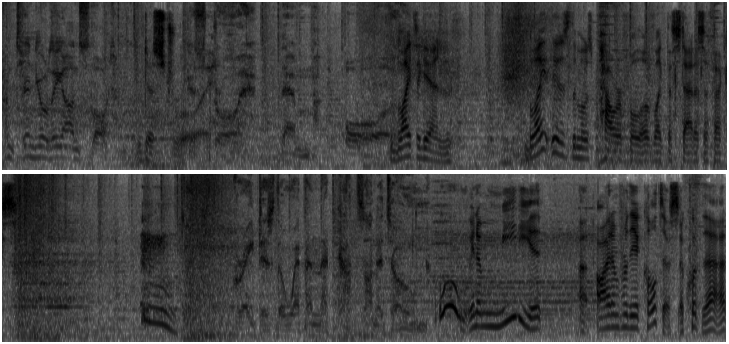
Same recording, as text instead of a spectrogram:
Continue the onslaught. Destroy. Destroy them all. Blight again. Blight is the most powerful of, like, the status effects. Great is the weapon that cuts on its own. Ooh, an immediate uh, item for the occultist. Equip that.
